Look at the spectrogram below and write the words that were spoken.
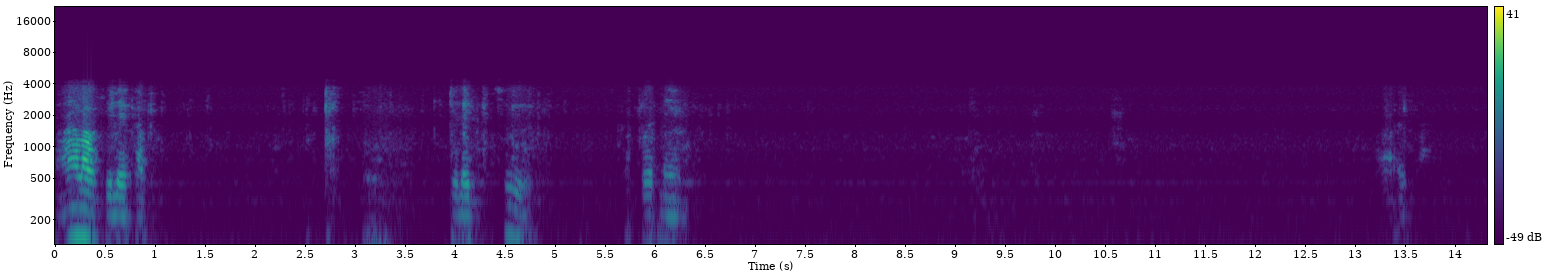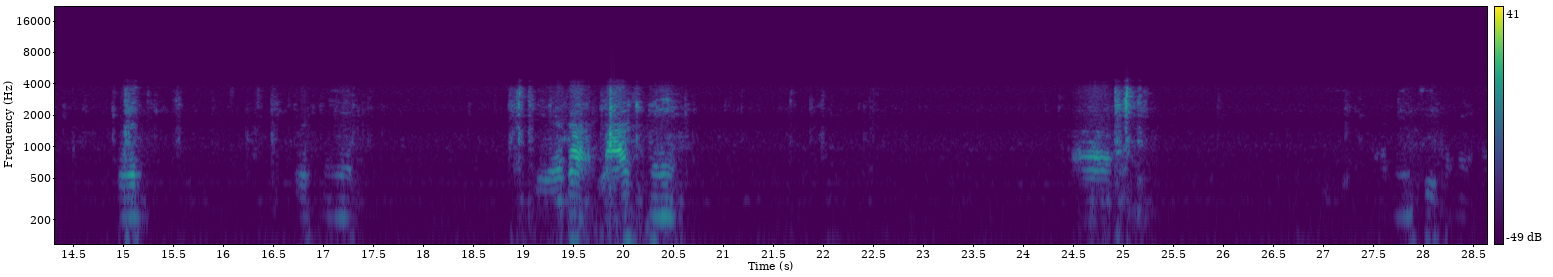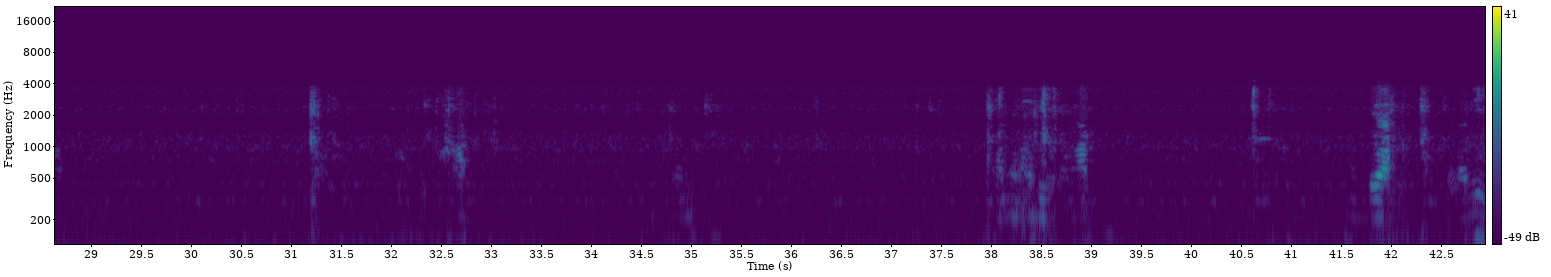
อ่าเราคีย์เลยครับคีย์เลยชื่อ first name อ่า first first name โอเคแล้วก็ last name อ่าอันนี้ชื่อแผนกครับครับอันนี้ ID นะครับเงินเดือน salary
